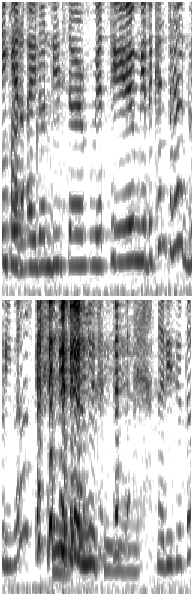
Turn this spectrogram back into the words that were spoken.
mikir tampan I don't deserve with him gitu kan padahal geli banget kan. Iya, iya sih iya. nah di situ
